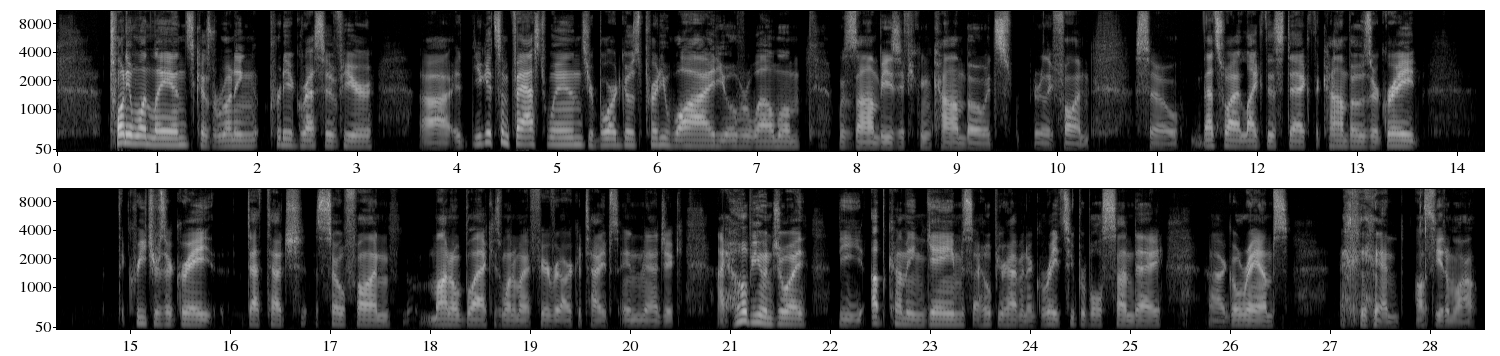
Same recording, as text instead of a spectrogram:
21 lands, because we're running pretty aggressive here. Uh, it, you get some fast wins, your board goes pretty wide, you overwhelm them with zombies. If you can combo, it's really fun. So that's why I like this deck. The combos are great, the creatures are great, Death Touch so fun. Mono Black is one of my favorite archetypes in Magic. I hope you enjoy the upcoming games. I hope you're having a great Super Bowl Sunday. Uh, go Rams, and I'll see you tomorrow.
